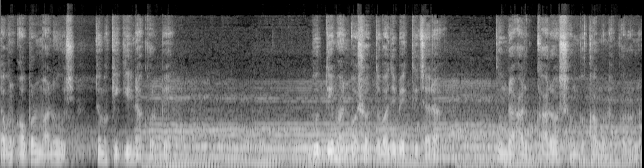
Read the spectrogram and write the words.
এবং অপর মানুষ তোমাকে ঘৃণা করবে। বুদ্ধিমান ও সত্যবাদী ব্যক্তি ছাড়া তোমরা আর কারও সঙ্গ কামনা করো না।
